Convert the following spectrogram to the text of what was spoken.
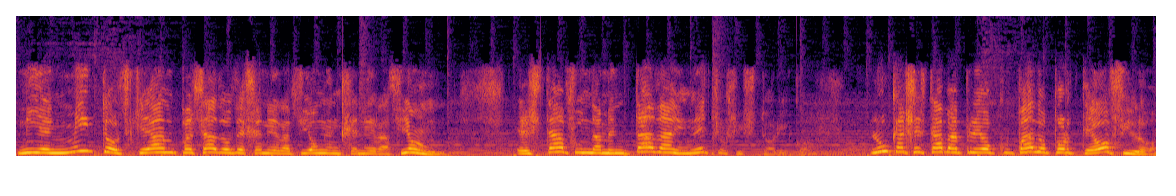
ni en mitos que han pasado de generación en generación. Está fundamentada en hechos históricos. Lucas estaba preocupado por Teófilo.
